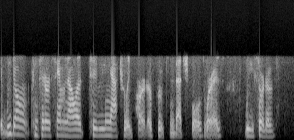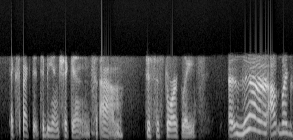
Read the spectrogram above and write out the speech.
we don't consider salmonella to be naturally part of fruits and vegetables, whereas we sort of expect it to be in chickens, um, just historically. There are outbreaks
